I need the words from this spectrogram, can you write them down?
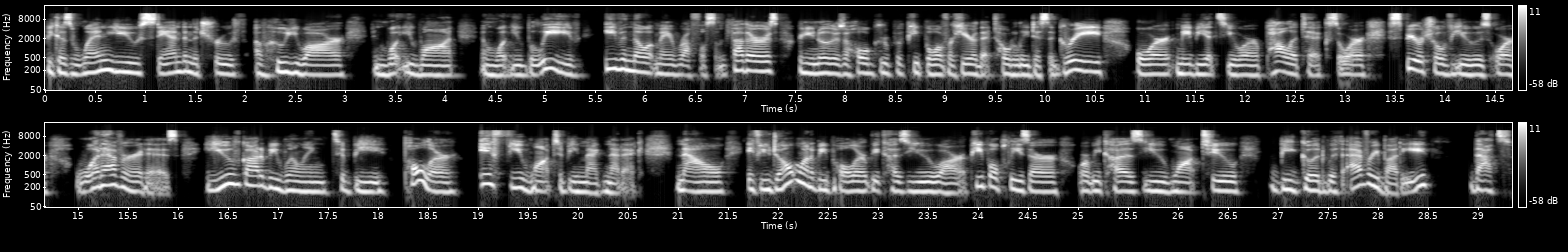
Because when you stand in the truth of who you are and what you want and what you believe, even though it may ruffle some feathers, or you know, there's a whole group of people over here that totally disagree, or maybe it's your politics or spiritual views or whatever it is, you've got to be willing to be polar if you want to be magnetic. Now, if you don't want to be polar because you are a people pleaser or because you want to be good with everybody, that's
